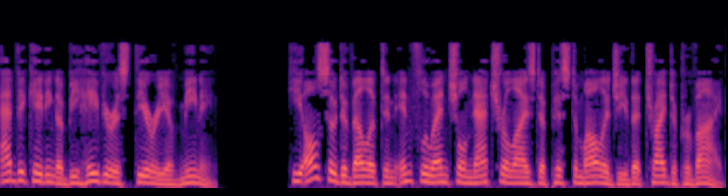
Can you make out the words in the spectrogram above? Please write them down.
advocating a behaviorist theory of meaning. He also developed an influential naturalized epistemology that tried to provide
